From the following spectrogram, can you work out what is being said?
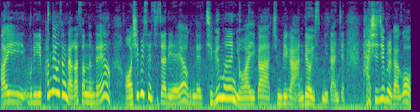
아이 우리 판매 영상 나갔었는데요. 어 11cm짜리예요. 근데 지금은 요 아이가 준비가 안 되어 있습니다. 이제 다 시 집을 가고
